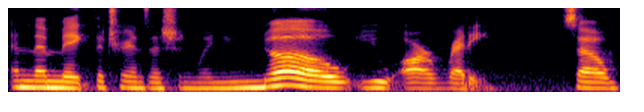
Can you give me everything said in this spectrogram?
and then make the transition when you know you are ready. So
